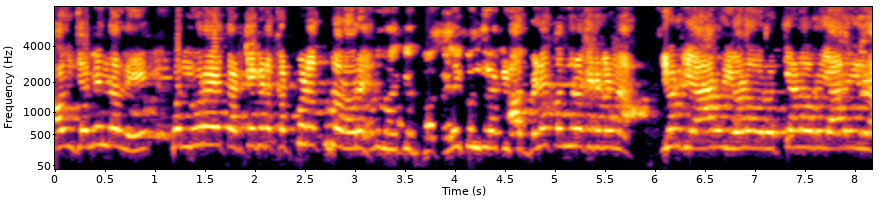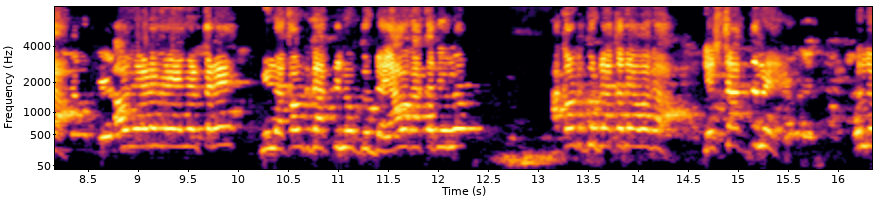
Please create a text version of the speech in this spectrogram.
ಅವ್ನ ಜಮೀನಲ್ಲಿ ಒಂದ್ ನೂರೈವತ್ತು ಅಡಿಕೆ ಗಿಡ ಕಟ್ ಮಾಡಿ ಹಾಕ್ಬಿಟ್ಟವ್ರು ಅವ್ರೆ. ಆ ಬೆಳೆ ಬಂದಿರೋ ಗಿಡಗಳನ್ನ ಇವ್ರಿಗೆ ಯಾರು ಹೇಳೋರು ಕೇಳೋರು ಯಾರು ಇಲ್ಲ. ಅವ್ರು ಹೇಳಿದ್ರೆ ಏನ್ ಹೇಳ್ತಾರೆ? ನಿನ್ನ ಅಕೌಂಟ್ಗೆ ಹಾಕ್ತೀನಿ ದುಡ್ಡು. ಯಾವಾಗ ಹಾಕದ್ ಇವನು? ಅಕೌಂಟ್ ದುಡ್ಡು ಹಾಕೋದು ಯಾವಾಗ? ಎಷ್ಟು ಹಾಕ್ತಾನೆ ಒಂದು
